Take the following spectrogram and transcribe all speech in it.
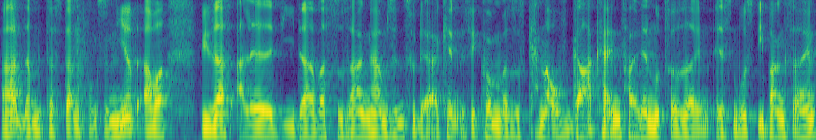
ja, damit das dann funktioniert. Aber wie gesagt, alle, die da was zu sagen haben, sind zu der Erkenntnis gekommen. Also es kann auf gar keinen Fall der Nutzer sein. Es muss die Bank sein.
